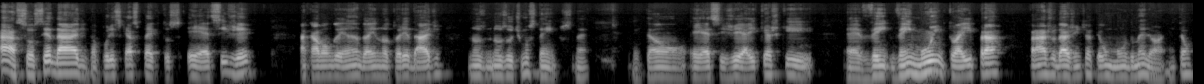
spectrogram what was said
à sociedade. Então, por isso que aspectos ESG acabam ganhando aí notoriedade nos, nos últimos tempos, né? Então, ESG aí que acho que é, vem, vem muito aí para ajudar a gente a ter um mundo melhor. Então,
